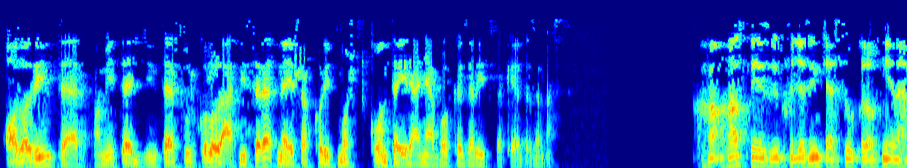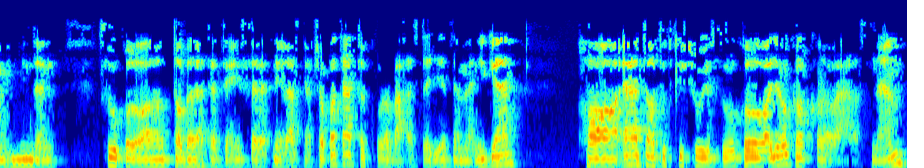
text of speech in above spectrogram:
az az Inter, amit egy Inter szurkoló látni szeretne, és akkor itt most Conte irányából közelítve kérdezem ezt. Ha, ha azt nézzük, hogy az Inter szurkolók nyilván minden szurkoló a tabella tetején szeretné látni a csapatát, akkor a válasz egyértelműen igen. Ha eltartott kisúlyú szurkoló vagyok, akkor a válasz nem,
